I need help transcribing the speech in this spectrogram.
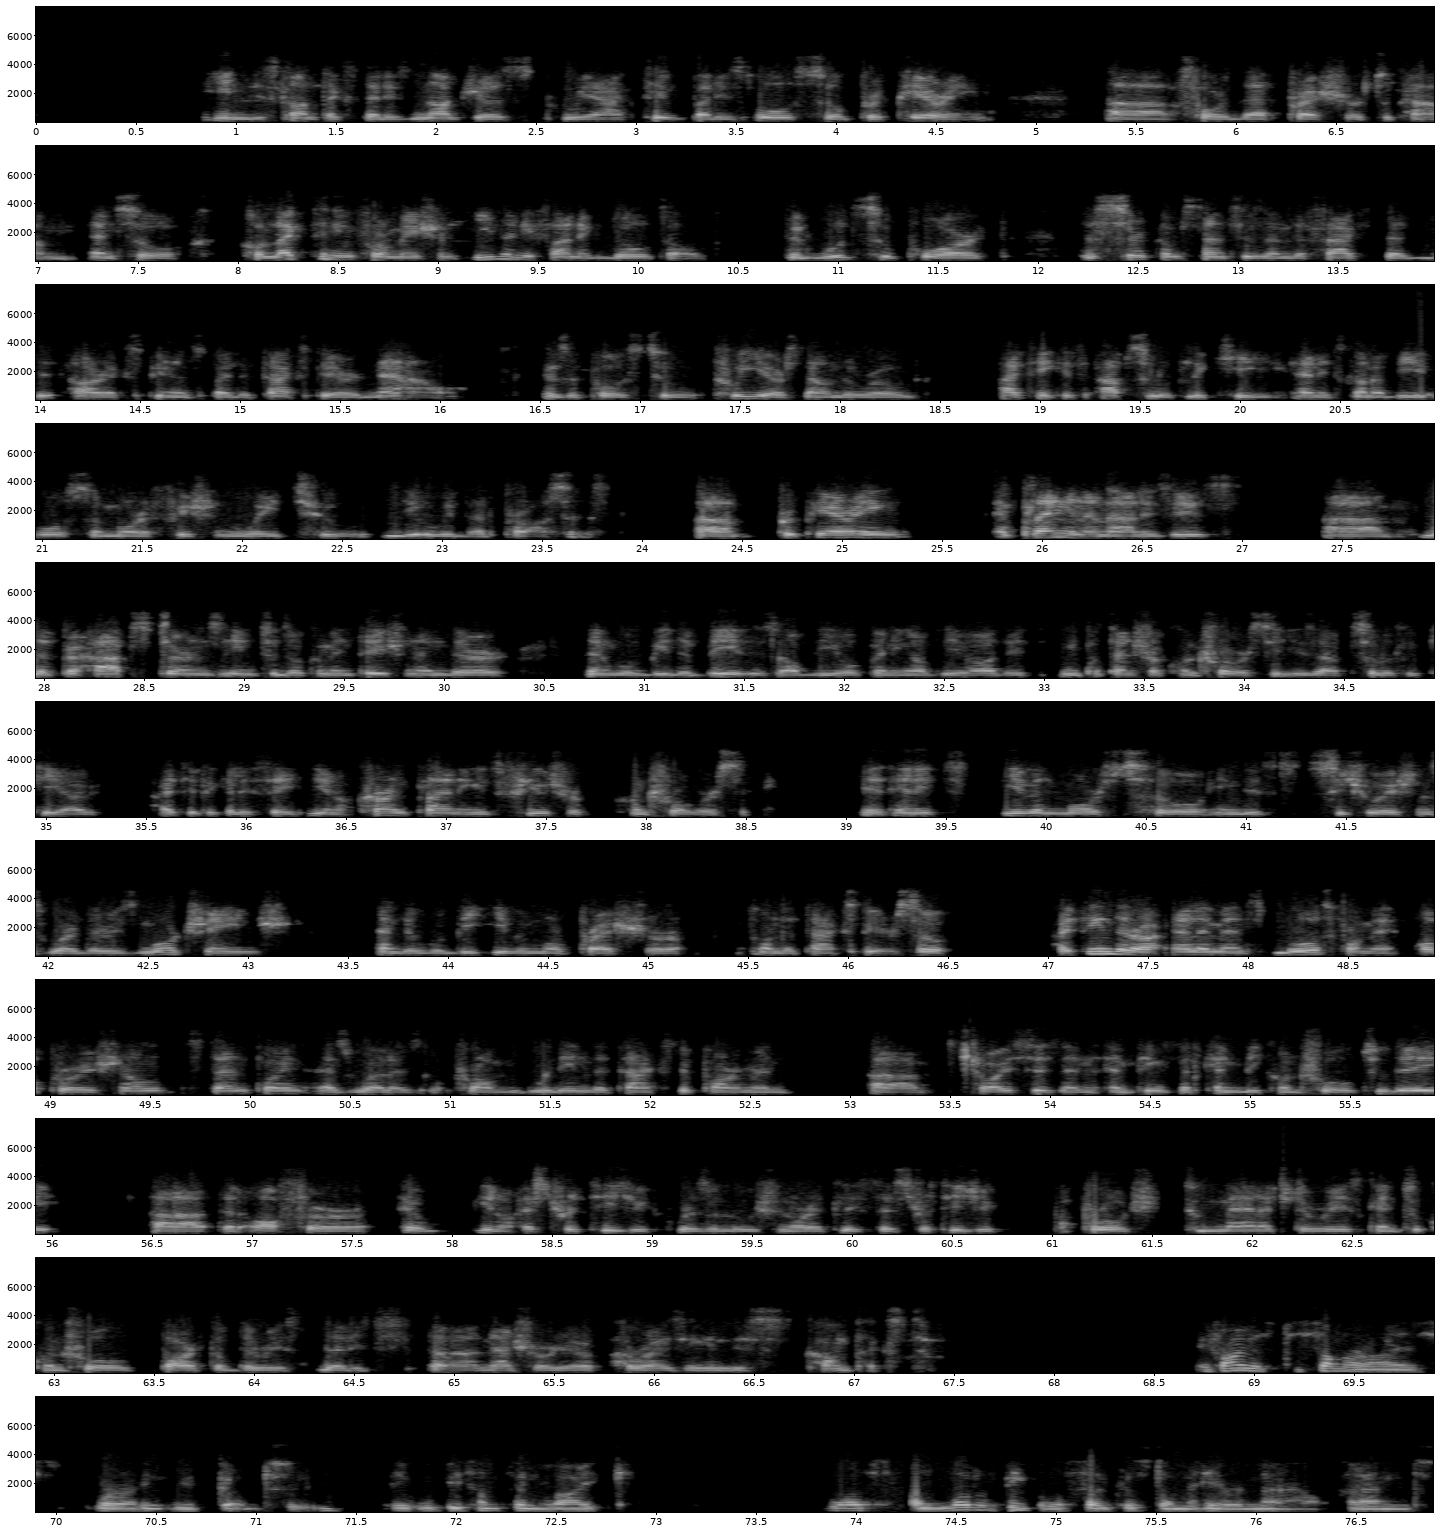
in this context that is not just reactive but is also preparing uh, for that pressure to come. And so collecting information, even if anecdotal, that would support the circumstances and the facts that are experienced by the taxpayer now, as opposed to three years down the road, I think is absolutely key. And it's going to be also a more efficient way to deal with that process. Um, preparing a planning analysis um, that perhaps turns into documentation and there then will be the basis of the opening of the audit in potential controversy is absolutely key. I, I typically say, you know, current planning is future controversy. And it's even more so in these situations where there is more change and there will be even more pressure on the taxpayer. So I think there are elements both from an operational standpoint as well as from within the tax department uh, choices and, and things that can be controlled today uh, that offer a, you know, a strategic resolution or at least a strategic approach to manage the risk and to control part of the risk that is uh, naturally arising in this context. If I was to summarize where I think we've got to, it would be something like whilst a lot of people are focused on the here and now, and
